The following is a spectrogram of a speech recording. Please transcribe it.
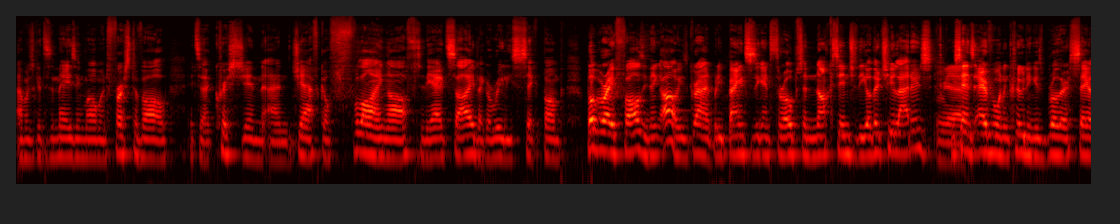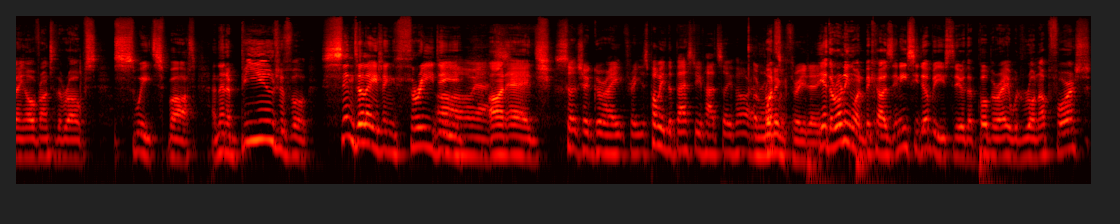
and we just get this amazing moment. First of all, it's a Christian and Jeff go flying off to the outside like a really sick bump. Bubba Ray falls. You think, oh, he's grand, but he bounces against the ropes and knocks into the other two ladders. Yeah. He sends everyone, including his brother, sailing over onto the ropes. Sweet spot, and then a beautiful, scintillating 3D Oh, yes. on Edge. Such a great free. It's probably the best we've had so far. A running 3D. Yeah, the running one because in ECW used to do that. Bubba Ray would run up for it.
